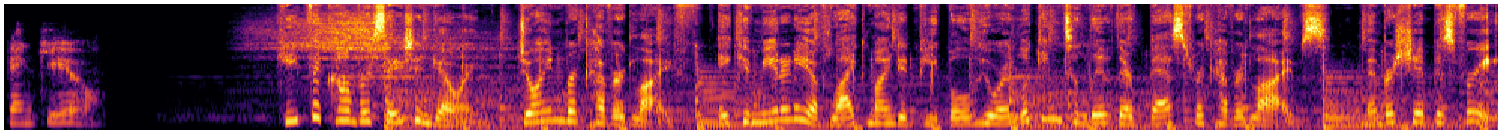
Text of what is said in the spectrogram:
Thank you. Keep the conversation going. Join Recovered Life, a community of like minded people who are looking to live their best recovered lives. Membership is free,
